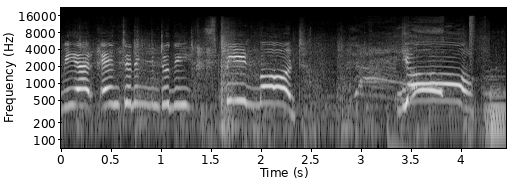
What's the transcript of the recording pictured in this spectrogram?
We are entering into the speedboat. Yo!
